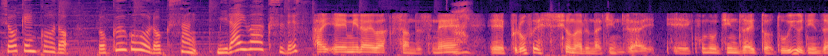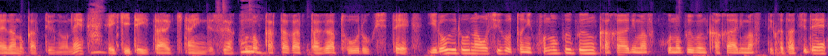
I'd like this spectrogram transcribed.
証券コード6563未来ワークスです。はい、えー、未来ワークスさんですね、はい、えー、プロフェッショナルな人材えー、この人材とはどういう人材なのかっていうのをね、はい、えー、聞いていただきたいんですが、この方々が登録して、いろいろなお仕事にこの部分関わります、この部分関わりますっていう形で、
